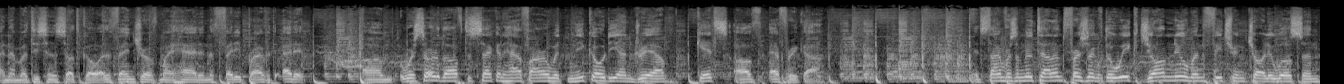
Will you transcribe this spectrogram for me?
and then Matisse and Sadko, Adventure of My Head in the Fetty Private Edit. Um, we started off the second half hour with Nico D'Andrea, Kids of Africa. It's time for some new talent. Fresh track of the week, John Newman featuring Charlie Wilson,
